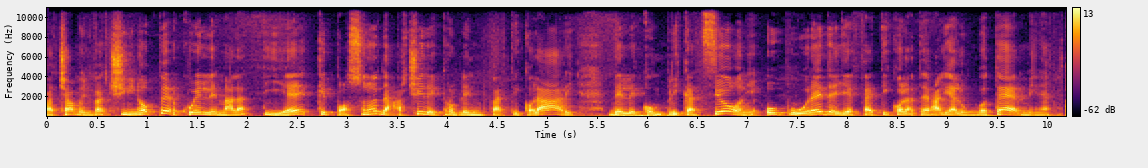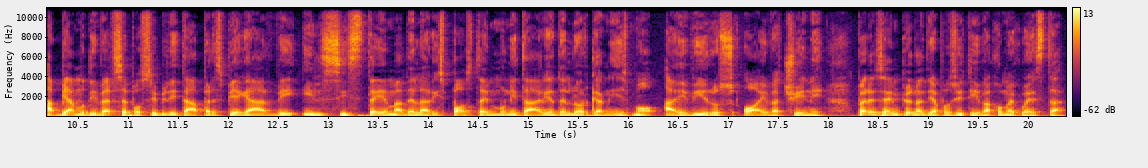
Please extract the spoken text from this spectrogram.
Facciamo il vaccino per quelle malattie che possono darci dei problemi particolari, delle complicazioni oppure degli effetti collaterali a lungo termine. Abbiamo diverse possibilità per spiegarvi il sistema della risposta immunitaria dell'organismo ai virus o ai vaccini. Per esempio una diapositiva come questa.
